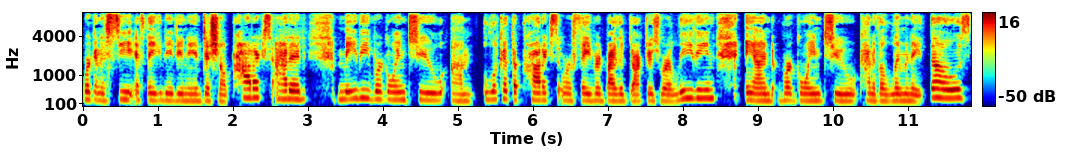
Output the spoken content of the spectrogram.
We're going to see if they need any additional products added. Maybe we're going to um, look at the products that were favored by the doctors who are leaving and we're going to kind of eliminate those.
